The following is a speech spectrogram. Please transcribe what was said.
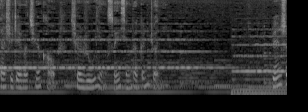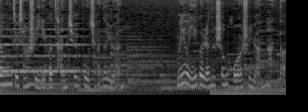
但是这个缺口却如影随形地跟着你。人生就像是一个残缺不全的圆，没有一个人的生活是圆满的。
